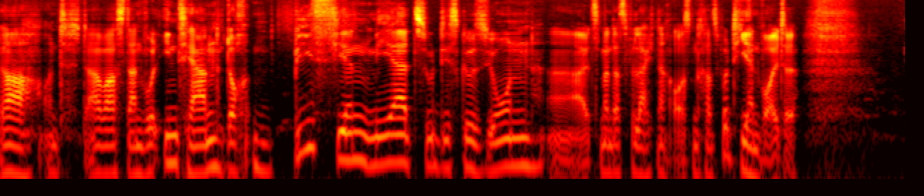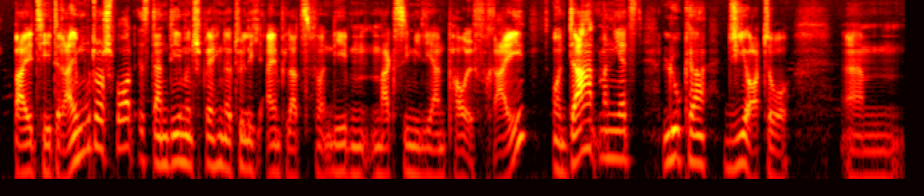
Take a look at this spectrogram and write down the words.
Ja, und da war es dann wohl intern doch ein bisschen mehr zu Diskussionen, äh, als man das vielleicht nach außen transportieren wollte. Bei T3 Motorsport ist dann dementsprechend natürlich ein Platz von neben Maximilian Paul frei. Und da hat man jetzt Luca Giotto ähm,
